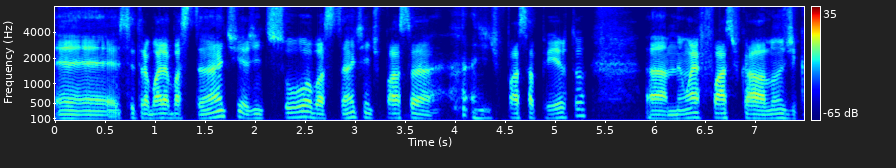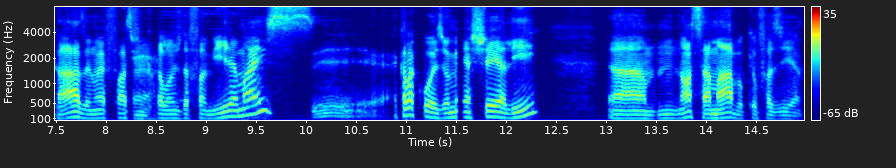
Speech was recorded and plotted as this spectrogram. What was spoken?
é, você trabalha bastante, a gente soa bastante, a gente passa, a gente passa aperto. Uh, não é fácil ficar longe de casa, não é fácil é. ficar longe da família, mas é aquela coisa. Eu me achei ali, ah, nossa, amava o que eu fazia.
